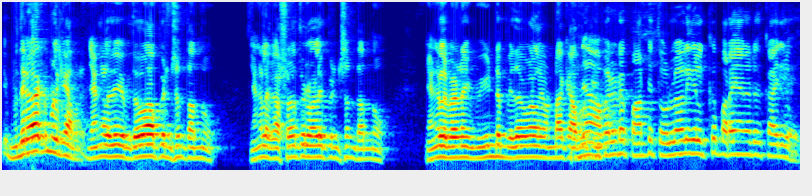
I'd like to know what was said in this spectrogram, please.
മുദ്രാവാക്യം വിളിക്കാൻ പറഞ്ഞു. ഞങ്ങളിത് വിധവാ പെൻഷൻ തന്നു. ഞങ്ങൾ കർഷക തൊഴിലാളി പെൻഷൻ തന്നു. ഞങ്ങൾ വേണമെങ്കിൽ വീണ്ടും വിധവകളെ ഉണ്ടാക്കാം അവരുടെ പാർട്ടി തൊഴിലാളികൾക്ക് പറയാനൊരു കാര്യമായി.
